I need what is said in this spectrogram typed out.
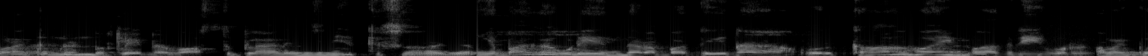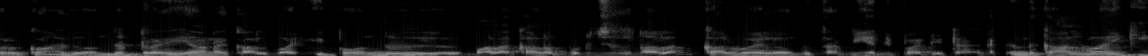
வணக்கம் நண்பர்களே நான் வாஸ்து பிளான் இன்ஜினியர் கிருஷ்ணராஜன். நீங்க பார்க்கக்கூடிய இந்த இடம் பார்த்தீங்கன்னா ஒரு கால்வாய் மாதிரி ஒரு அமைப்பு இருக்கும். இது வந்து ட்ரையான கால்வாய். இப்போ வந்து மழை காலம் முடிஞ்சதுனால கால்வாயில வந்து தண்ணியை நிப்பாட்டிட்டாங்க. இந்த கால்வாய்க்கு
